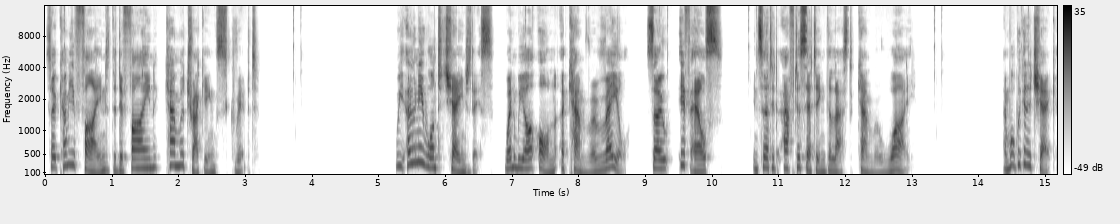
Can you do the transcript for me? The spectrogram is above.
So can we find the define camera tracking script? We only want to change this when we are on a camera rail, so if else, insert it after setting the last camera y. And what we're going to check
